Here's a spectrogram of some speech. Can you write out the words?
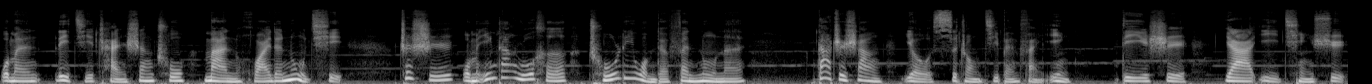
我们立即产生出满怀的怒气。这时，我们应当如何处理我们的愤怒呢？大致上有四种基本反应。第一是压抑情绪。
